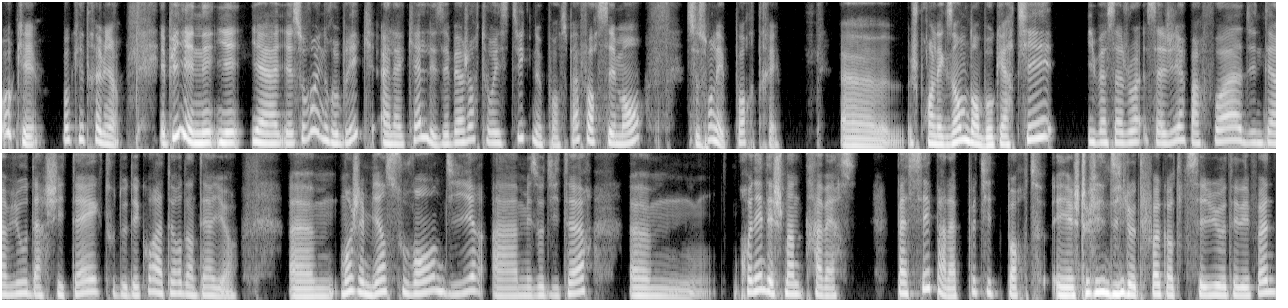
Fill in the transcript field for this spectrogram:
Ok. Ok, très bien. Et puis, il y, a, souvent une rubrique à laquelle les hébergeurs touristiques ne pensent pas forcément, ce sont les portraits. Euh, je prends l'exemple dans Beaucartier, il va s'agir parfois d'interviews d'architectes ou de décorateurs d'intérieur. Euh, moi, j'aime bien souvent dire à mes auditeurs, euh, prenez des chemins de traverse passer par la petite porte. Et je te l'ai dit l'autre fois quand on s'est eu au téléphone,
